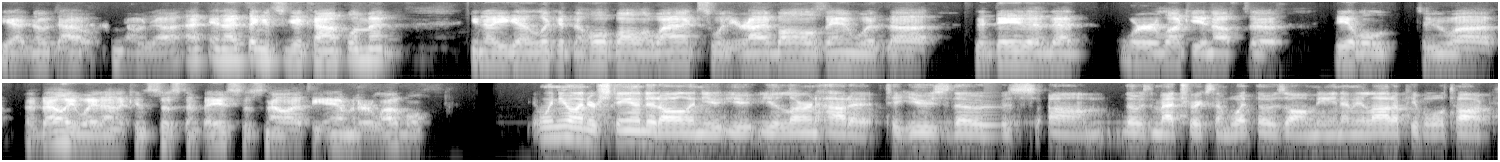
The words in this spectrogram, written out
yeah, no doubt, no doubt. And I think it's a good compliment. You know, you got to look at the whole ball of wax with your eyeballs and with uh, the data that we're lucky enough to be able to uh, evaluate on a consistent basis now at the amateur level when you understand it all and you you, you learn how to to use those um, those metrics and what those all mean. I mean, a lot of people will talk.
